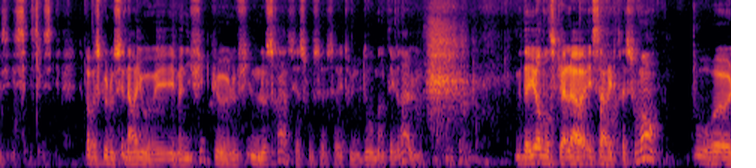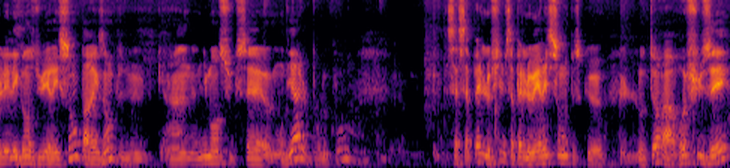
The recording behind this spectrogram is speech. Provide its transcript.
c'est pas parce que le scénario est, magnifique que le film le sera. Si ça se trouve, ça, ça va être une dôme intégrale. D'ailleurs, dans ce cas-là, et ça arrive très souvent, pour euh, l'élégance du hérisson, par exemple, un, un, immense succès euh, mondial pour le coup. Ça s'appelle, le film s'appelle Le Hérisson parce que l'auteur a refusé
